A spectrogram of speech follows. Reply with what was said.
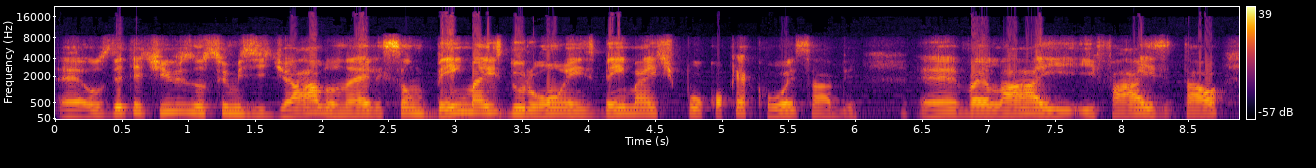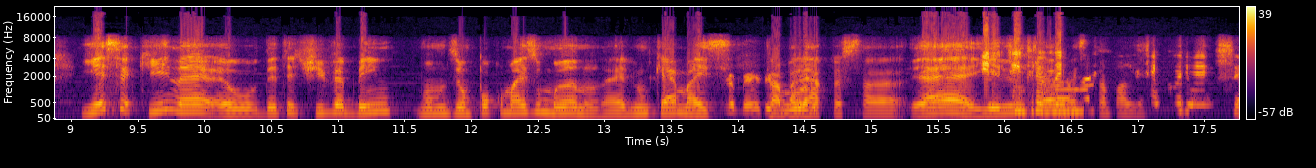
é, os detetives nos filmes de diálogo, né? Eles são bem mais durões, bem mais tipo qualquer coisa, sabe? É, vai lá e, e faz e tal. E esse aqui, né? O detetive é bem, vamos dizer, um pouco mais humano, né? Ele não quer mais É trabalhar com essa. É, e Ele ele tem não quer mais trabalhar. Segurança.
